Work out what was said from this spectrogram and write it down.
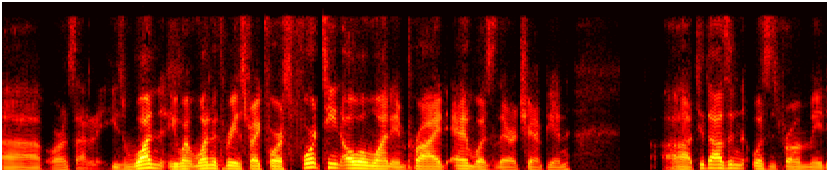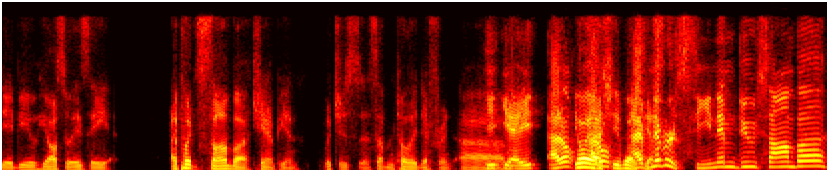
uh, or on Saturday. He's one. He went one to three in Strikeforce, 14 0 1 in Pride, and was their champion. Uh, 2000 was his pro MMA debut. He also is a, I put Samba champion, which is uh, something totally different. Um, yeah, he, I don't. Oh, I don't was, I've yes. never seen him do Samba.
